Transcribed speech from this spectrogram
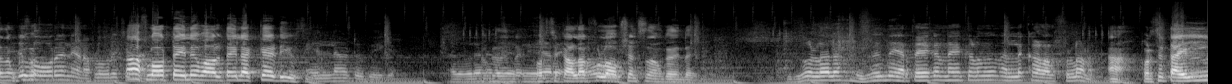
നമുക്ക് ഫ്ലോർ തന്നെയാണോ? ഫ്ലോർ ആ ഫ്ലോർ ടൈൽ വാൾ ടൈൽ ഒക്കെ ആയിട്ട് യൂസ് ചെയ്യാം. എല്ലാം ആയിട്ട് ഉപയോഗിക്കാം. അതുപോലെ കുറച്ച് കളർഫുൾ ഓപ്ഷൻസ് നമുക്ക് അതിന്റെ ഇത് കൊള്ളാലോ. ഇത് നേരത്തെ കണ്ടേക്കാളും നല്ല കളർഫുൾ ആണ്. ആ കുറച്ച് ടൈലിൽ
